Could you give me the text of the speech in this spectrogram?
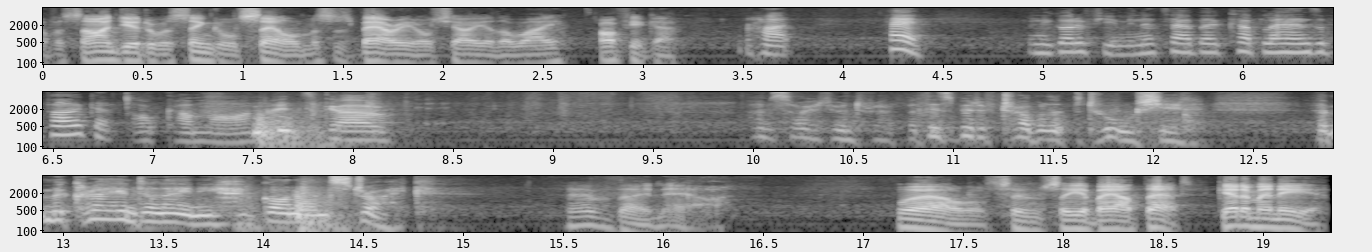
I've assigned you to a single cell. Mrs. Barry will show you the way. Off you go. Right. Hey, when you got a few minutes, how about a couple of hands of poker? Oh, come on, let's go. I'm sorry to interrupt, but there's a bit of trouble at the tool shed. Uh, and Delaney have gone on strike. Have they now? Well, we'll soon see about that. Get 'em in here.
